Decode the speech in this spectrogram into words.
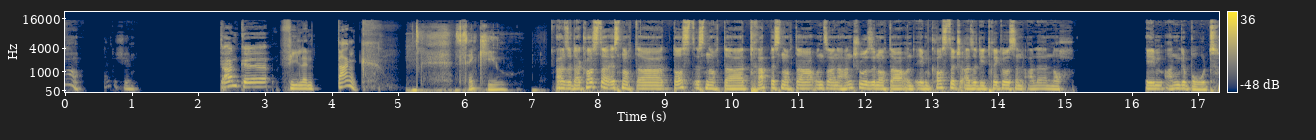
Oh, Dankeschön. Danke. Vielen Dank. Thank you. Also Da Costa ist noch da, Dost ist noch da, Trapp ist noch da und seine Handschuhe sind noch da und eben Kostic, also die Trikots sind alle noch im Angebot.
